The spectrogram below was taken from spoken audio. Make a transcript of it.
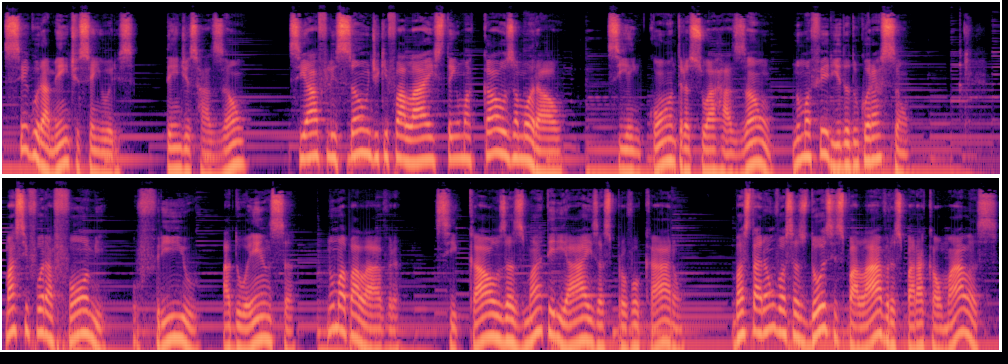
Seguramente, senhores, tendes razão, se a aflição de que falais tem uma causa moral, se encontra sua razão numa ferida do coração. Mas se for a fome, o frio, a doença, numa palavra, se causas materiais as provocaram, bastarão vossas doces palavras para acalmá-las?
